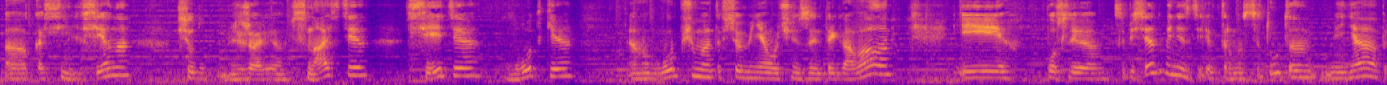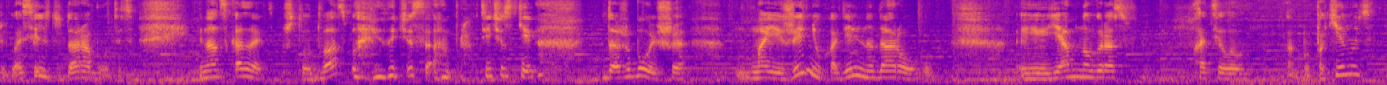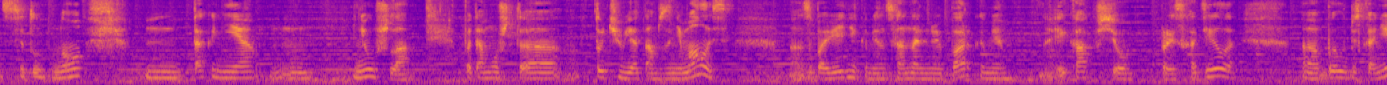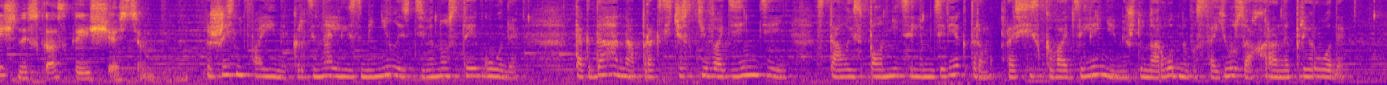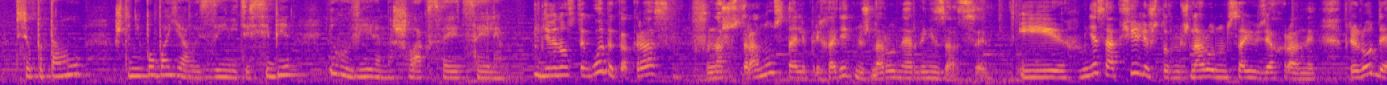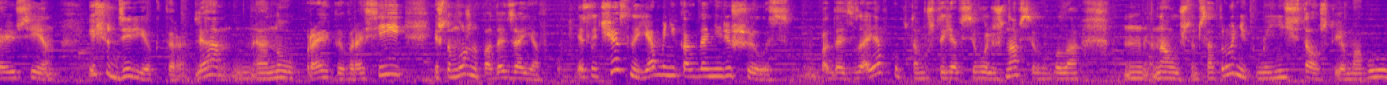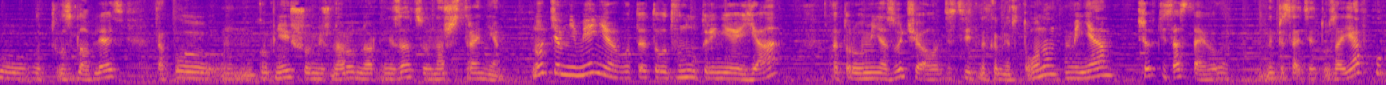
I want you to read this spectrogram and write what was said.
э, косили сено, всюду лежали снасти, сети, лодки. Э, в общем, это все меня очень заинтриговало. И после собеседования с директором института меня пригласили туда работать. И надо сказать, что два с половиной часа, практически даже больше, моей жизни уходили на дорогу. И я много раз хотела как бы покинуть институт, но так и не, не ушла, потому что то, чем я там занималась, э, заповедниками, национальными парками, и как все происходило, э, было бесконечной сказкой и счастьем. Жизнь Фаины кардинально изменилась в 90-е годы. Тогда она практически в один день стала исполнительным директором российского отделения Международного союза охраны природы. Все потому, что не побоялась заявить о себе и уверенно шла к своей цели – в 90-е годы как раз в нашу страну стали приходить международные организации. И мне сообщили, что в Международном союзе охраны природы IUCN ищут директора для э, новых проектов в России, и что можно подать заявку. Если честно, я бы никогда не решилась подать заявку, потому что я всего лишь навсего была научным сотрудником и не считала, что я могу вот возглавлять такую крупнейшую международную организацию в нашей стране. Но, тем не менее, вот это вот внутреннее «я», которое у меня звучало действительно камертоном, меня все-таки заставило написать эту заявку.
